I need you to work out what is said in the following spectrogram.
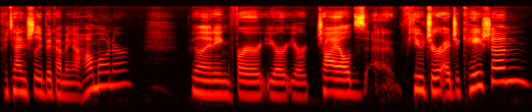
potentially becoming a homeowner planning for your your child's uh, future education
